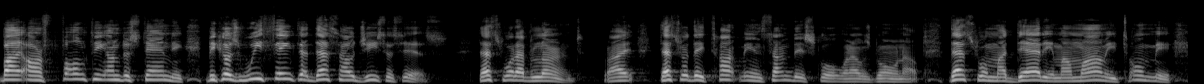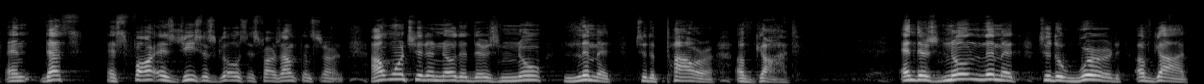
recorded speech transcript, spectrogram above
by our faulty understanding because we think that that's how Jesus is. That's what I've learned, right? That's what they taught me in Sunday school when I was growing up. That's what my daddy and my mommy told me. And that's as far as Jesus goes, as far as I'm concerned. I want you to know that there's no limit to the power of God. And there's no limit to the Word of God.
